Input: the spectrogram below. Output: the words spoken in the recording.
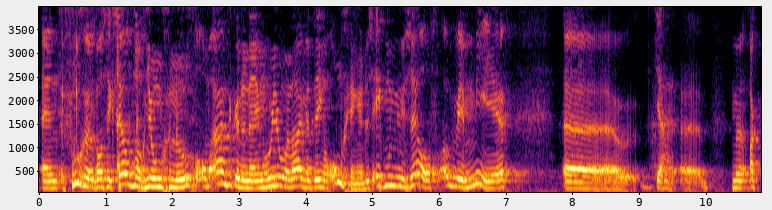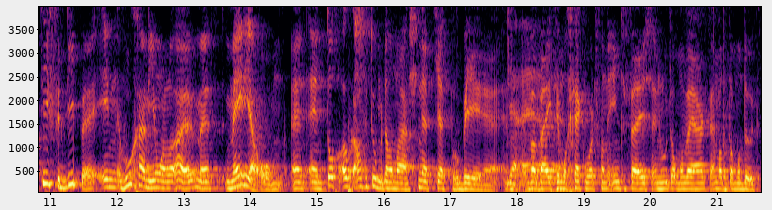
En vroeger was ik zelf nog jong genoeg om aan te kunnen nemen hoe jongelui met dingen omgingen. Dus ik moet nu zelf ook weer meer uh, ja, uh, me actief verdiepen in hoe gaan die jongelui met media om. En, en toch ook af en toe me dan maar Snapchat proberen. En, ja, waarbij ik helemaal gek word van de interface en hoe het allemaal werkt en wat het allemaal doet.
